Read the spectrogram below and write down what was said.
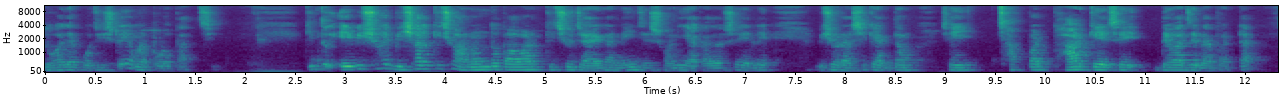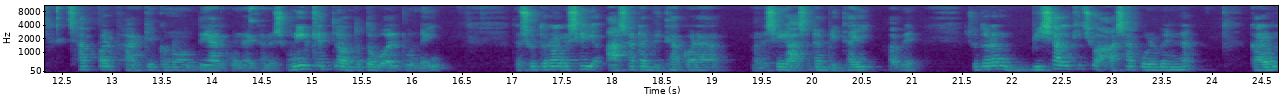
দু হাজার পঁচিশটাই আমরা পুরো পাচ্ছি। কিন্তু এই বিষয়ে বিশাল কিছু আনন্দ পাওয়ার কিছু জায়গা নেই যে শনি একাদশে এলে বিশ্বরাশিকে একদম সেই ছাপ্পার ফাড়কে সেই দেওয়া যে ব্যাপারটা, ছাপ্পার ফাড়কে কোনো দেওয়ার কোনো এখানে শনির ক্ষেত্রে অন্তত গল্প নেই। তা সুতরাং সেই আশাটা বৃথা করা মানে সেই আশাটা বৃথাই হবে। সুতরাং বিশাল কিছু আশা করবেন না। কারণ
